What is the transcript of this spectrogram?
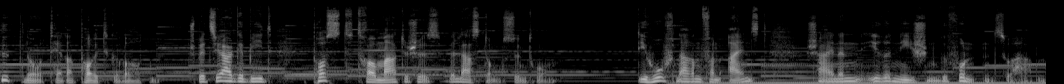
Hypnotherapeut geworden. Spezialgebiet posttraumatisches Belastungssyndrom. Die Hofnarren von einst scheinen ihre Nischen gefunden zu haben.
